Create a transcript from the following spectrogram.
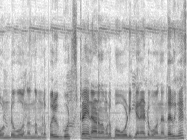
കൊണ്ടുപോകുന്നത്. നമ്മളിപ്പോൾ ഒരു ഗുഡ്സ് ട്രെയിനാണ് നമ്മളിപ്പോൾ ഓടിക്കാനായിട്ട് പോകുന്നത്. എന്തായാലും ഗൈസ്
